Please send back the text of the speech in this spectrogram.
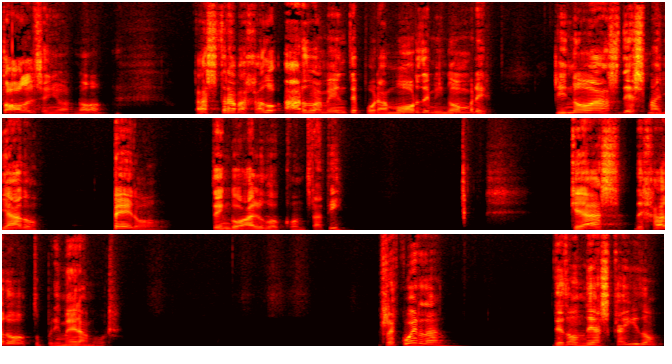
todo el Señor, ¿no? Has trabajado arduamente por amor de mi nombre, y no has desmayado, pero tengo algo contra ti, que has dejado tu primer amor. Recuerda de dónde has caído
